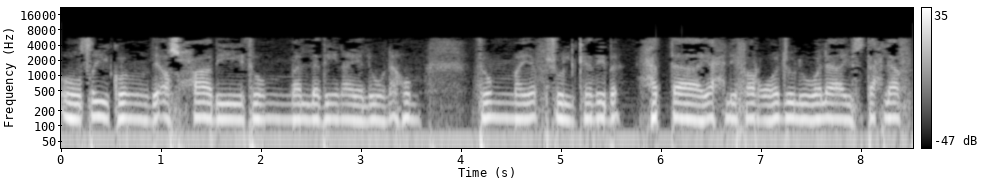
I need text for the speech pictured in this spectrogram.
أوصيكم بأصحابي ثم الذين يلونهم ثم يفشو الكذب حتى يحلف الرجل ولا يستحلف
